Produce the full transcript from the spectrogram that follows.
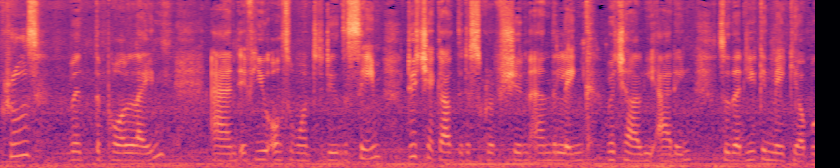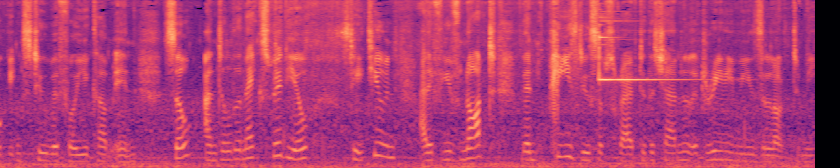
cruise with the Pearl line. And if you also want to do the same do check out the description and the link which I'll be adding so that you can make your bookings too before you come in. So until the next video stay tuned. And if you've not then please do subscribe to the channel. It really means a lot to me.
